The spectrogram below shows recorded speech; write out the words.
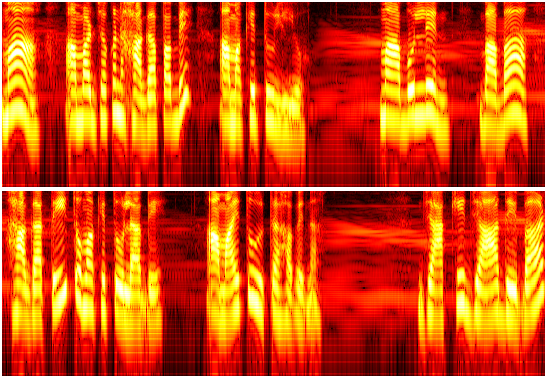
মা, আমার যখন হাগা পাবে, আমাকে তুলিও। মা বললেন, বাবা, হাগাতেই তোমাকে তোলাবে, আমায় তুলতে হবে না। যাকে যা দেবার,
